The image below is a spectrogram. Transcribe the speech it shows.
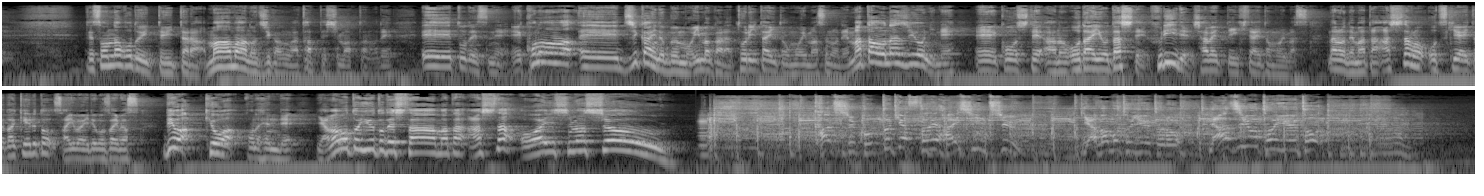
で、そんなこと言っていたら、まあまあの時間が経ってしまったので、えーとですね、このまま、えー、次回の分も今から撮りたいと思いますので、また同じようにね、えー、こうしてあの、お題を出してフリーで喋っていきたいと思います。なのでまた明日もお付き合いいただけると幸いでございます。では、今日はこの辺で山本優斗でした。また明日お会いしましょう各種ポッドキャストで配信中山本優斗のラジオというと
